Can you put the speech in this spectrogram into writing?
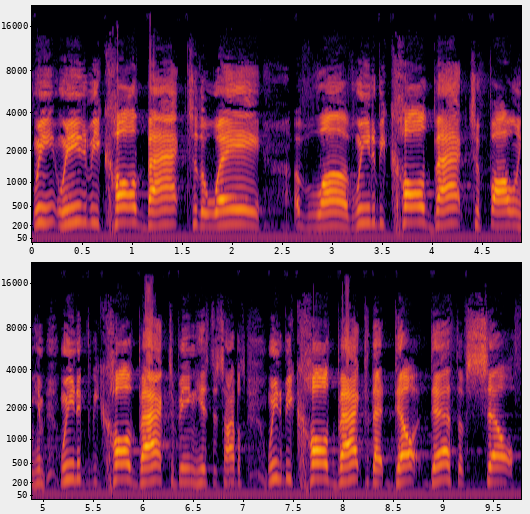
We, we need to be called back to the way of love. We need to be called back to following Him. We need to be called back to being His disciples. We need to be called back to that de- death of self.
